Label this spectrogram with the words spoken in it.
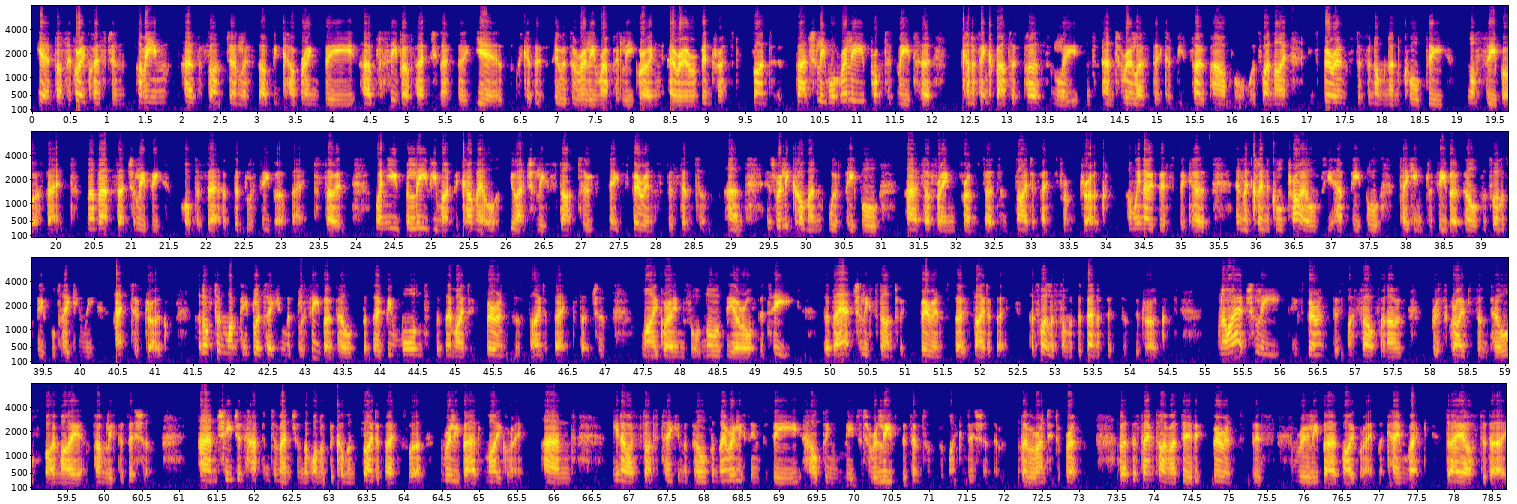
Yeah, that's a great question. I mean, as a science journalist, I've been covering the uh, placebo effect, you know, for years because it, it was a really rapidly growing area of interest for scientists. But actually, what really prompted me to kind of think about it personally and, and to realize that it could be so powerful was when I experienced a phenomenon called the nocebo effect. Now, that's actually the opposite of the placebo effect. So it's when you believe you might become ill, you actually start to experience the symptoms. And it's really common with people uh, suffering from certain side effects from drugs. And we know this because in the clinical trials, you have people taking placebo pills as well as people taking the active drugs. And often, when people are taking the placebo pills, but they've been warned that they might experience a side effect such as migraines or nausea or fatigue, that they actually start to experience those side effects as well as some of the benefits of the drugs. Now, I actually experienced this myself when I was prescribed some pills by my family physician. And she just happened to mention that one of the common side effects were really bad migraine. And, you know, I started taking the pills and they really seemed to be helping me to relieve the symptoms of my condition. Was, they were antidepressants. But at the same time, I did experience this really bad migraine that came back day after day.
